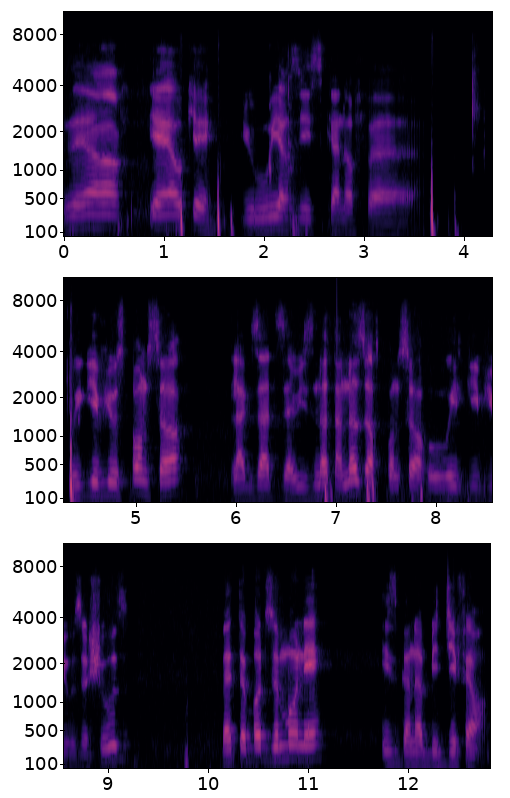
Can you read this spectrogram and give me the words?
they are yeah okay. You wear this kind of uh, we give you sponsor like that there is not another sponsor who will give you the shoes. But about the money is gonna be different.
